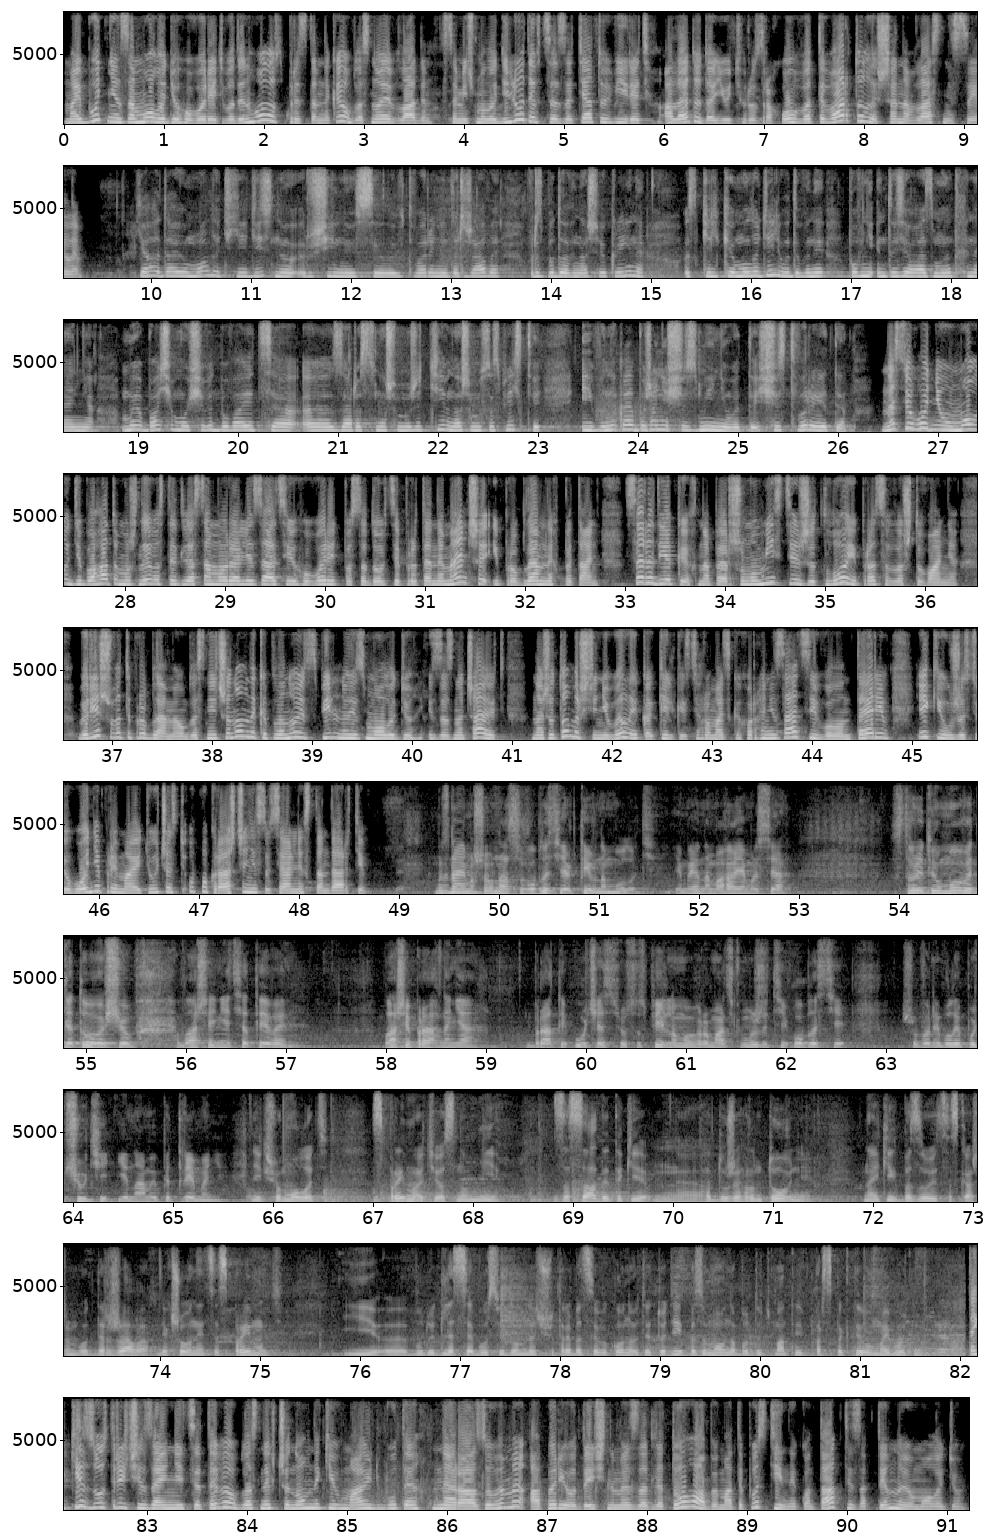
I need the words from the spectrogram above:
Майбутнє за молоддю говорять в один голос представники обласної влади. Самі ж молоді люди в це затято вірять, але додають, розраховувати варто лише на власні сили. Я гадаю, молодь є дійсно рушійною силою в творенні держави, в розбудові нашої країни, оскільки молоді люди вони повні ентузіазму, натхнення. Ми бачимо, що відбувається е, зараз в нашому житті, в нашому суспільстві, і виникає бажання щось змінювати, щось творити. На сьогодні у молоді багато можливостей для самореалізації, говорять посадовці, проте не менше і проблемних питань, серед яких на першому місці житло і працевлаштування. Вирішувати проблеми обласні чиновники планують спільно із молоддю і зазначають, на Житомирщині велика кількість громадських організацій, волонтерів, які уже сьогодні приймають участь у покращенні соціальних стандартів. Ми знаємо, що в нас в області активна молодь, і ми намагаємося створити умови для того, щоб ваші ініціативи, ваші прагнення брати участь у суспільному громадському житті області, щоб вони були почуті і нами підтримані. Якщо молодь сприйме ті основні засади, такі е, дуже ґрунтовні, на яких базується, скажімо, держава, якщо вони це сприймуть і е, будуть для себе усвідомлювати, що треба це виконувати, тоді безумовно будуть мати перспективу в майбутньому. Такі зустрічі за ініціативи обласних чиновників мають бути не разовими, а періодичними задля того, аби мати постійний контакт із активною молоддю.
